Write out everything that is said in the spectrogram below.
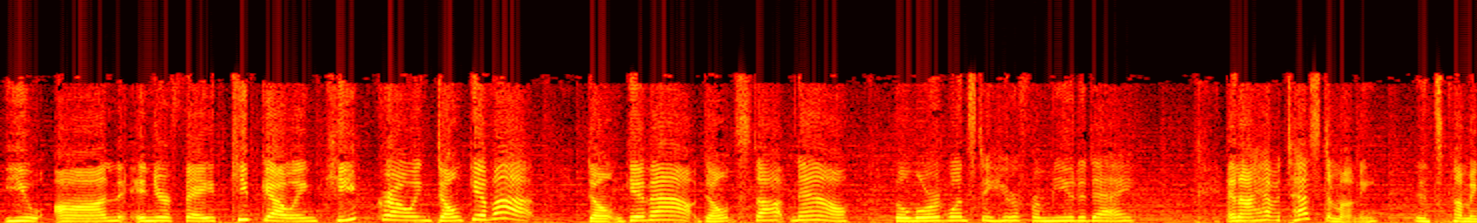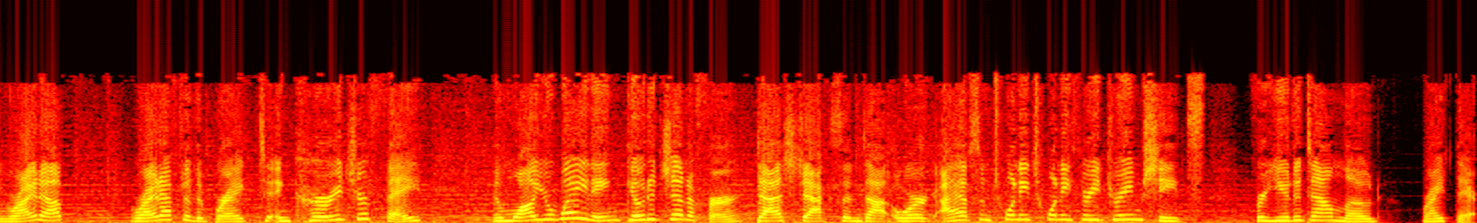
you on in your faith. Keep going. Keep growing. Don't give up. Don't give out. Don't stop now. The Lord wants to hear from you today. And I have a testimony. It's coming right up, right after the break, to encourage your faith. And while you're waiting, go to jennifer-jackson.org. I have some 2023 dream sheets for you to download right there.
